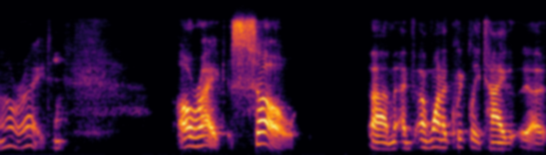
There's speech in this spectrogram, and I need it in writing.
All right. Yeah. All right. So um, I, I want to quickly tie uh,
